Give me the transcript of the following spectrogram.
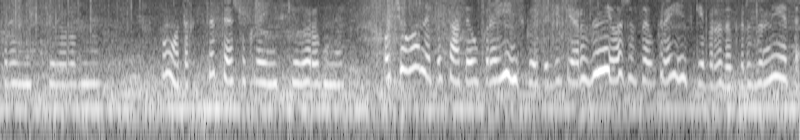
український виробник? О, так це теж український виробник. От чого не писати українською? Тоді я розуміла, що це український продукт, розумієте?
